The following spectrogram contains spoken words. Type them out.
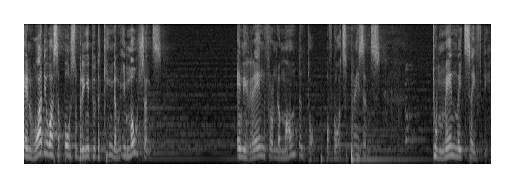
and what he was supposed to bring into the kingdom. Emotions. And he ran from the mountaintop of God's presence to man made safety.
